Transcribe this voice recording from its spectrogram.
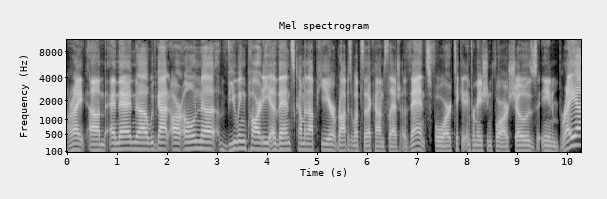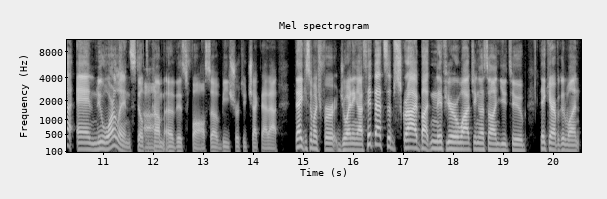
All right. Um, and then uh, we've got our own uh, viewing party events coming up here. robhasawebsite.com slash events for ticket information for our shows in Brea and New Orleans still to Ah. come uh, this fall. So be sure to check that out. Thank you so much for joining us. Hit that subscribe button if you're watching us on YouTube. Take care. Have a good one.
